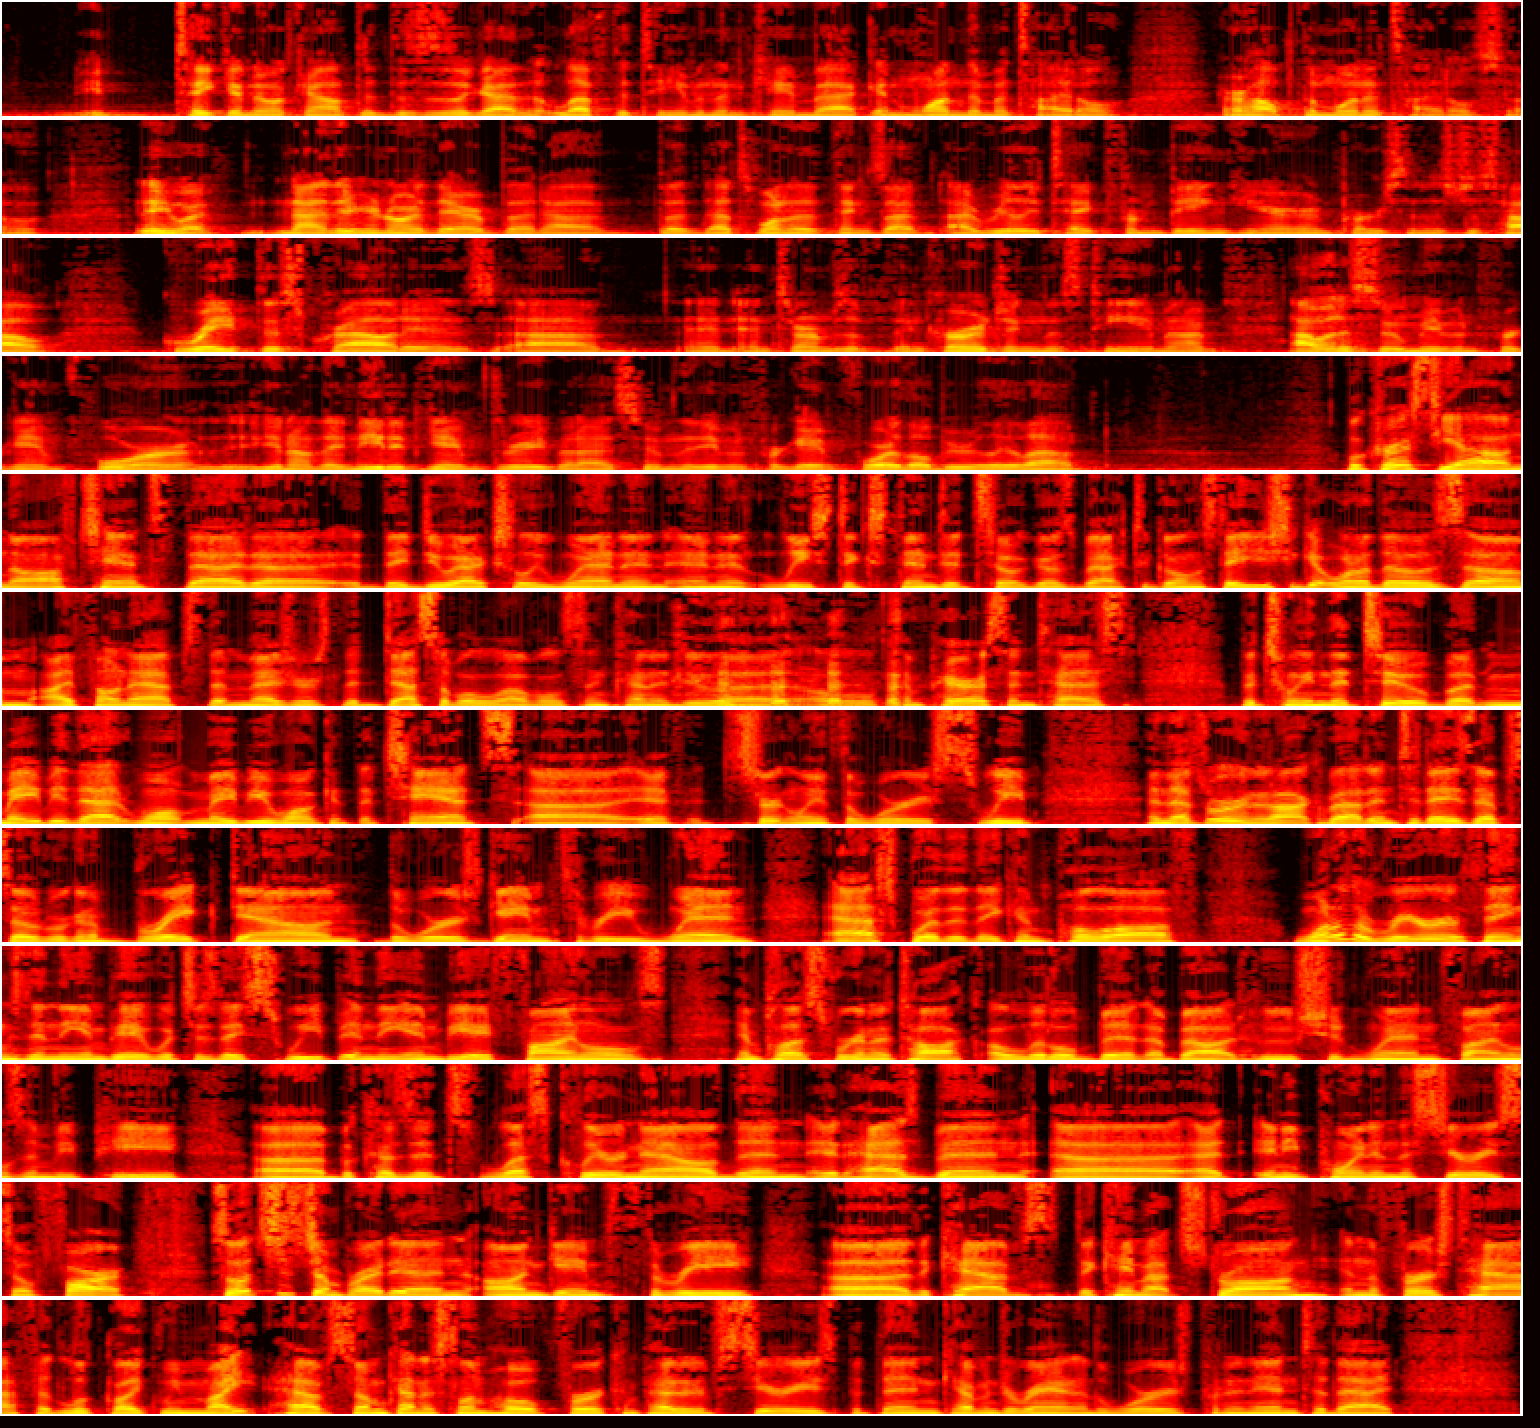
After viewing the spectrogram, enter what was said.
take into account that this is a guy that left the team and then came back and won them a title or helped them win a title. So anyway, neither here nor there, but uh, but that's one of the things I, I really take from being here in person is just how great this crowd is uh, in, in, terms of encouraging this team. And I, I would assume even for Game Four, you know, they needed Game Three, but I assume that even for Game Four, they'll be really loud. Well, Chris, yeah, on the off chance that uh, they do actually win and, and at least extend it so it goes back to Golden State, you should get one of those um, iPhone apps that measures the decibel levels and kind of do a, a little comparison test between the two. But maybe that won't, maybe you won't get the chance uh, if certainly if the Warriors sweep. And that's what we're going to talk about in today's episode. We're going to break down the Warriors Game Three win, ask whether they can pull off one of the rarer things in the NBA, which is a sweep in the NBA finals. And plus, we're going to talk a little bit about who should win finals MVP, uh, because it's less clear now than it has been, uh, at any point in the series so far. So let's just jump right in on game three. Uh, the Cavs, they came out strong in the first half. It looked like we might have some kind of slim hope for a competitive series, but then Kevin Durant and the Warriors put an end to that.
